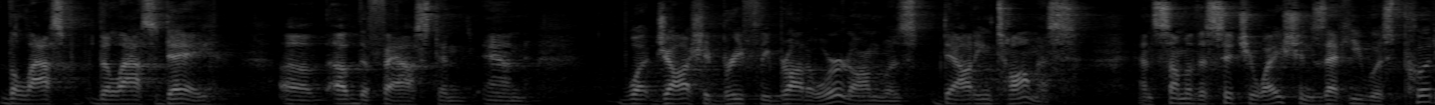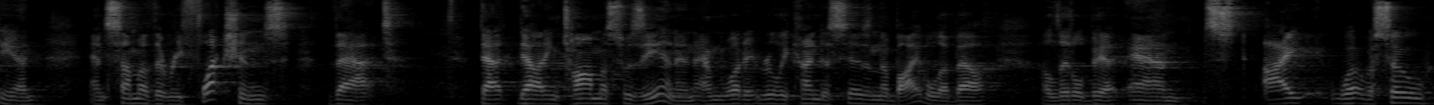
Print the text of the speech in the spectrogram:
the, last, the last day of, of the fast. And, and what Josh had briefly brought a word on was doubting Thomas and some of the situations that he was put in and some of the reflections that that doubting Thomas was in and, and what it really kind of says in the Bible about a little bit. And I, what was so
